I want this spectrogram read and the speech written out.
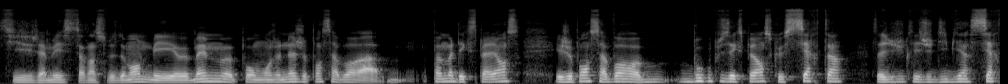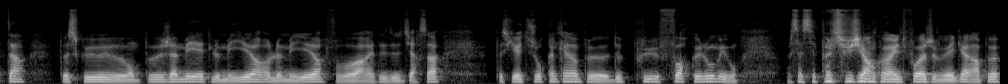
si jamais certains se le demandent, mais euh, même pour mon jeune âge, je pense avoir euh, pas mal d'expérience et je pense avoir euh, beaucoup plus d'expérience que certains. Ça, je dis bien certains parce que on peut jamais être le meilleur, le meilleur. Faut arrêter de dire ça parce qu'il y a toujours quelqu'un de plus fort que nous, mais bon, ça c'est pas le sujet encore une fois. Je m'égare un peu,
